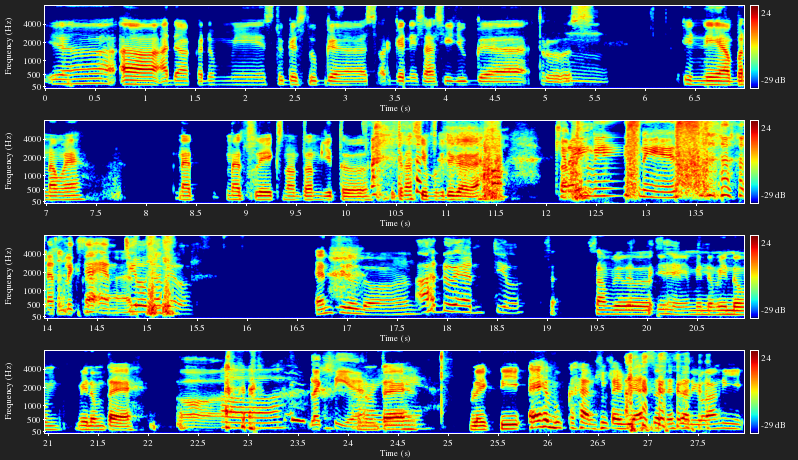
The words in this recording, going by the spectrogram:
Ya, eh, ada akademis, tugas-tugas, organisasi juga, terus Hmm, ini apa namanya? Net Netflix nonton gitu. Itu kan sibuk juga kan. Kirain Tapi- bisnis. Netflixnya. Encil kan? Encil dong. Aduh, Encil. Sambil Netflix ini minum-minum minum teh. Oh, Oh, black tea ya. Minum iya, teh. iya. Black tea. Eh, bukan teh biasa, teh sariwangi.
